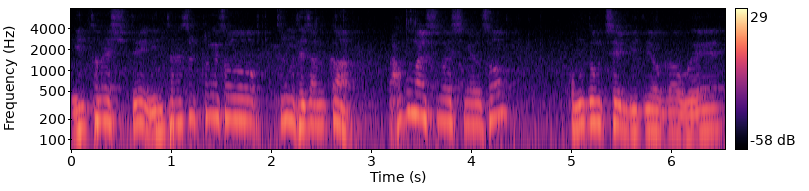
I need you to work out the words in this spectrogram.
인터넷 시대에 인터넷을 통해서 들으면 되지 않을까 라고 말씀하시면서 공동체 미디어가 왜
